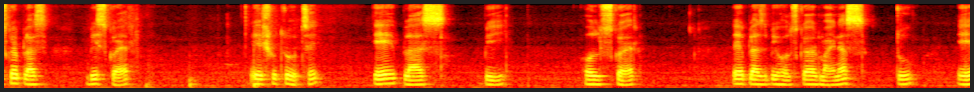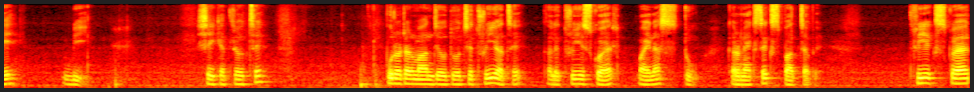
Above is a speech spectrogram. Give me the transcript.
Square plus b square এর সূত্র হচ্ছে a plus b whole square. A plus b whole square minus two a b. সেই ক্ষেত্রে হচ্ছে পুরোটার মান যেহেতু হচ্ছে থ্রি আছে তাহলে থ্রি স্কোয়ার মাইনাস টু কারণ এক্স এক্স বাদ যাবে। Three x square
